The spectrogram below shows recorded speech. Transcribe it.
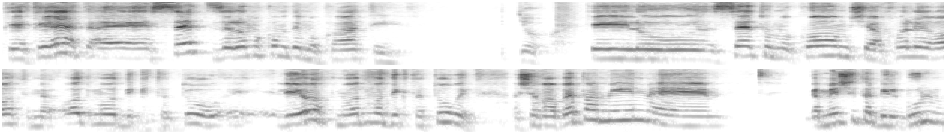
תראה, אה, סט זה לא מקום דמוקרטי. בדיוק. כאילו, סט הוא מקום שיכול להיראות מאוד מאוד דיקטטור, להיות מאוד מאוד דיקטטורי. עכשיו, הרבה פעמים גם יש את הבלבול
